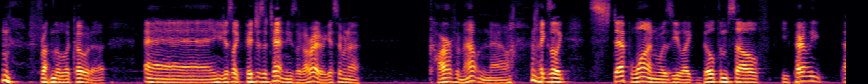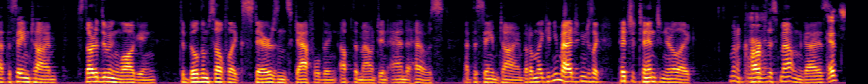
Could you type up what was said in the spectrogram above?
from the Lakota, and he just like pitches a tent and he's like, all right, I guess I'm gonna carve a mountain now. like so like step one was he like built himself. He apparently at the same time started doing logging to build himself like stairs and scaffolding up the mountain and a house at the same time. But I'm like, can you imagine you just like pitch a tent and you're like, I'm gonna carve mm-hmm. this mountain, guys. It's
